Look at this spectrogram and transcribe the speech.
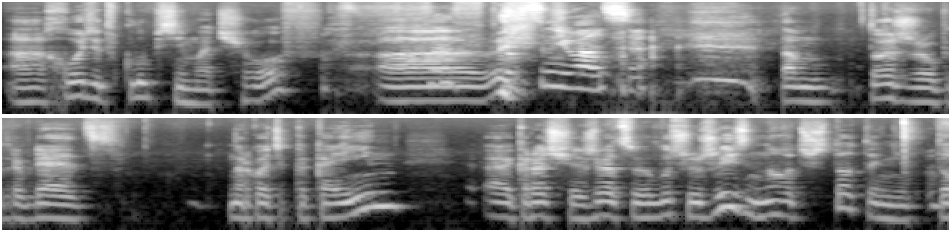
а, ходит в клуб Симачев, а, Кто сомневался. там тоже употребляет наркотик кокаин, Э, короче, живет свою лучшую жизнь, но вот что-то не то,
